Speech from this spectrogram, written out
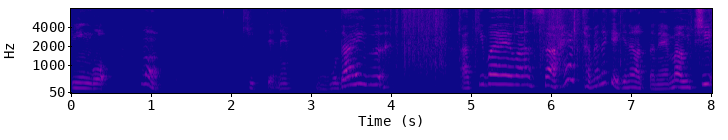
りんごもう切ってね。もうだいぶ秋葉えはさ早く食べなきゃいけなかったね。まあうち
